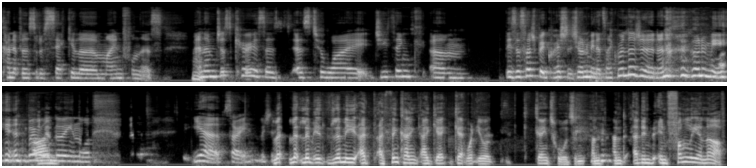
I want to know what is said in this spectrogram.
kind of a sort of secular mindfulness. Yeah. And I'm just curious as as to why do you think um, these are such big questions? You know what I mean? It's like religion and economy and where we're going in the world. Yeah, sorry. Let, let, let, me let me. I, I think I, I get get what you're going towards. And and and, and in, in, funnily enough,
